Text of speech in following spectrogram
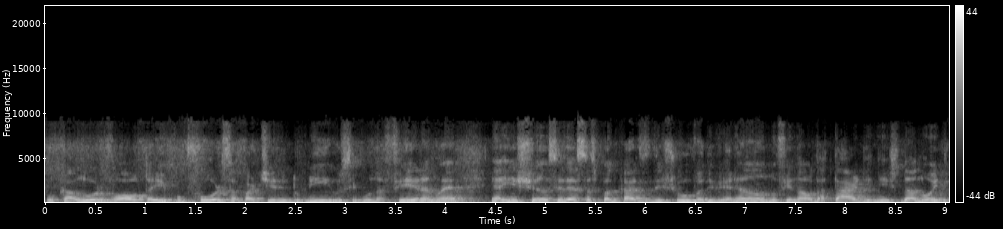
o calor volta aí com força a partir de domingo, segunda-feira, não é? E aí, chance dessas pancadas de chuva de verão no final da tarde, início da noite,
